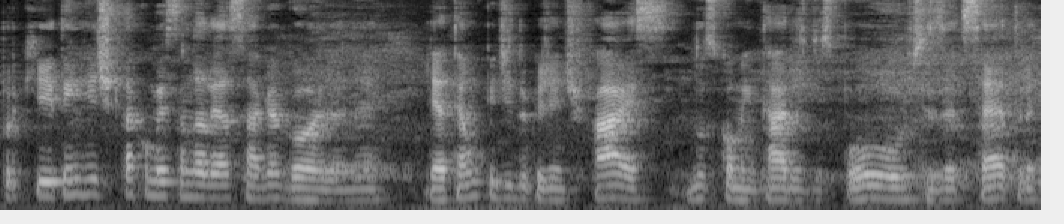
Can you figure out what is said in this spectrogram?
porque tem gente que está começando a ler a saga agora, né? E é até um pedido que a gente faz nos comentários dos posts, etc.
